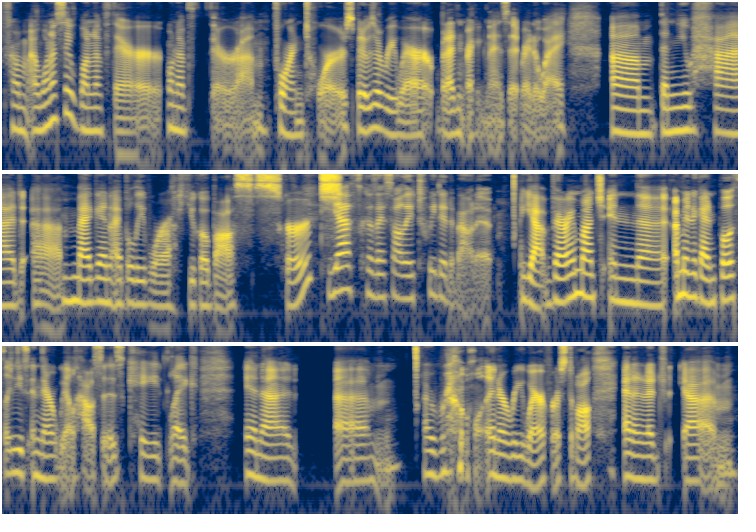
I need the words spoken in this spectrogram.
from i want to say one of their one of their um, foreign tours but it was a rewear but i didn't recognize it right away um, then you had uh, meghan i believe wore a hugo boss skirt Yes, because I saw they tweeted about it. yeah, very much in the. I mean, again, both ladies in their wheelhouses. Kate, like in a um a real in a rewear first of all, and in a um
